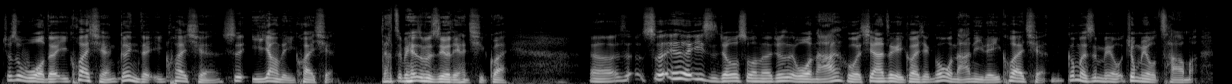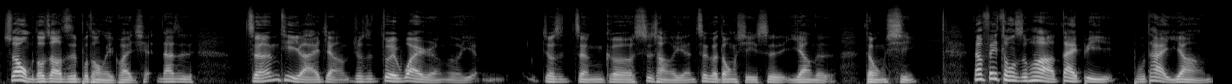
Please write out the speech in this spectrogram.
就是我的一块钱跟你的一块钱是一样的一块钱。那这边是不是有点很奇怪？呃，所以的意思就是说呢，就是我拿我现在这个一块钱，跟我拿你的一块钱，根本是没有就没有差嘛。虽然我们都知道这是不同的一块钱，但是整体来讲，就是对外人而言。就是整个市场而言，这个东西是一样的东西。那非同质化代币不太一样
